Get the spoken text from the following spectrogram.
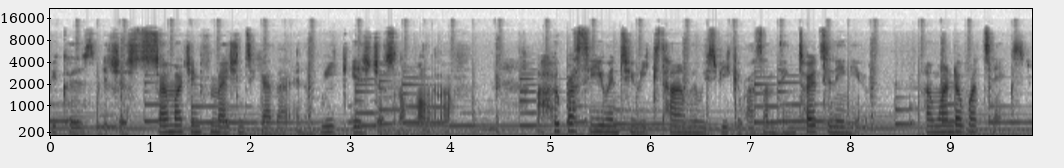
because it's just so much information together and a week is just not long enough. I hope I see you in two weeks' time when we speak about something totally new. I wonder what's next.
